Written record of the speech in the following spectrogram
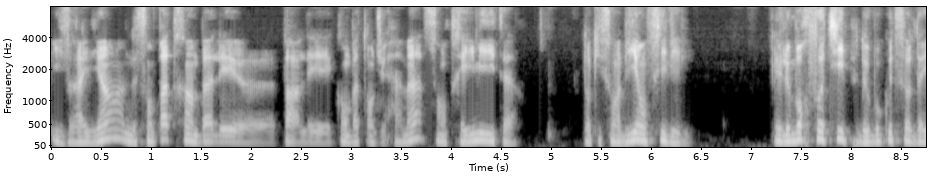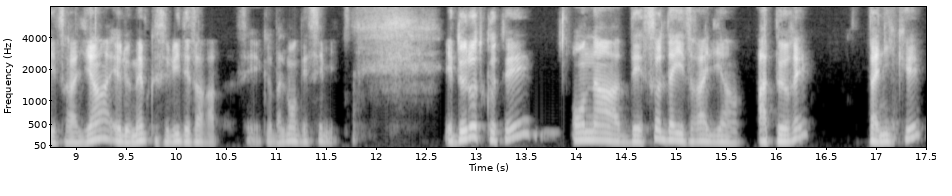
israéliens ne sont pas trimballés euh, par les combattants du Hamas en treillis militaires. Donc ils sont habillés en civil. Et le morphotype de beaucoup de soldats israéliens est le même que celui des Arabes. C'est globalement des Sémites. Et de l'autre côté, on a des soldats israéliens apeurés, paniqués,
